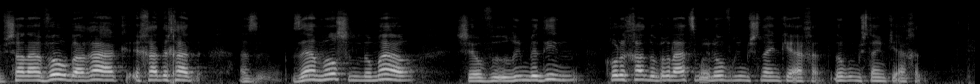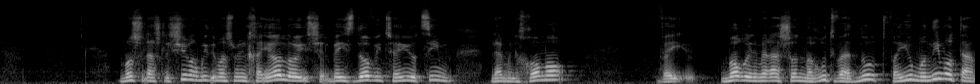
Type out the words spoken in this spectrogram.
אפשר לעבור בה רק אחד-אחד. אז זה המושל לומר שעוברים בדין, כל אחד עובר לעצמו, לא עוברים שניים כאחד, לא עוברים שניים כאחד. המושל השלישי מרבית במשמעים חיולוי של בייס דוד שהיו יוצאים למלחומו, ומורי נאמרה לשון מרות ואדנות, והיו מונים אותם,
